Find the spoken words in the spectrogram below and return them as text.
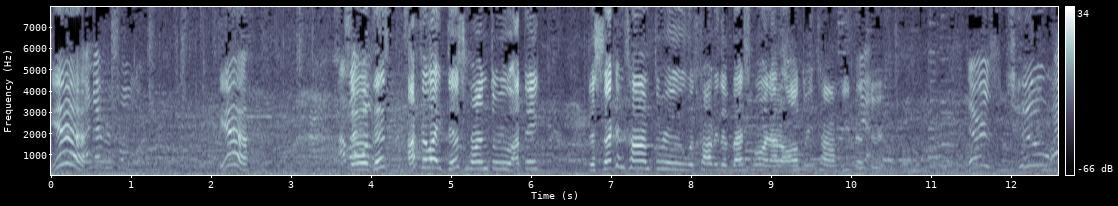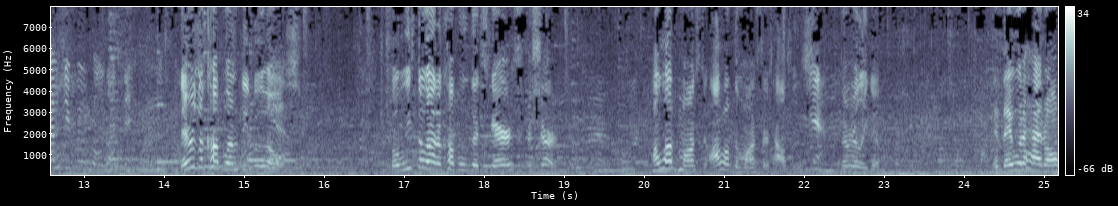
Yeah. I never saw one. Yeah. I So this, I feel like this run through, I think the second time through was probably the best one out of all three times we've been through. There's two empty boo holes, I think. There was a couple empty boo holes. But we still got a couple good scares for sure. I love monster. I love the monsters houses. Yeah. They're really good. If they would have had all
